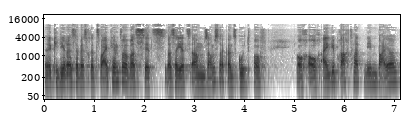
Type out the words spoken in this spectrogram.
Äh, Kedira ist der bessere Zweikämpfer, was jetzt, was er jetzt am Samstag ganz gut auf, auch, auch eingebracht hat neben Bayer.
